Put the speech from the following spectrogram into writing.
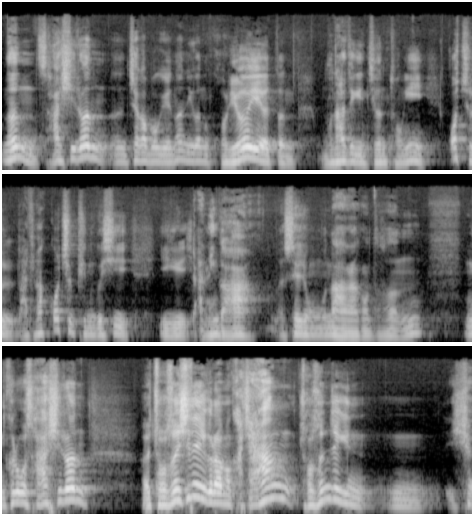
는 사실은 제가 보기에는 이건 고려의 어떤 문화적인 전통이 꽃을 마지막 꽃을 핀 것이 이게 아닌가 세종 문화라는 것은 음, 그리고 사실은 어, 조선 시대에 그러면 가장 조선적인 음, 혀-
